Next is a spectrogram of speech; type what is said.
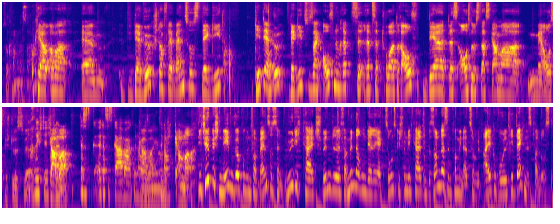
So kann man das sagen. Okay, aber ähm, der Wirkstoff der Benzos, der geht geht der, in, der geht sozusagen auf einen Rezeptor drauf, der das auslöst, dass Gamma mehr ausgestößt wird. Richtig. GABA. Das ist, äh, das ist GABA, genau. GABA, genau, genau. Nicht Gamma. Die typischen Nebenwirkungen von Benzos sind Müdigkeit, Schwindel, Verminderung der Reaktionsgeschwindigkeit und besonders in Kombination mit Alkohol Gedächtnisverlust.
